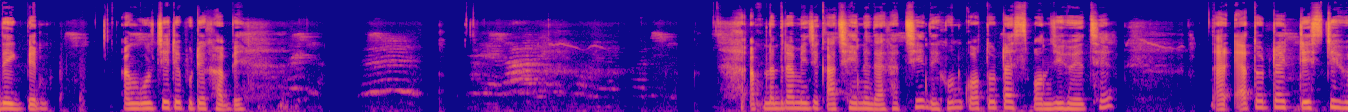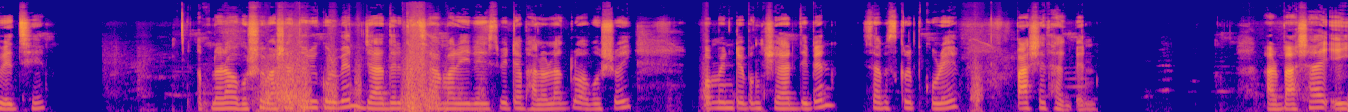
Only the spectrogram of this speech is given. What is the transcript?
দেখবেন। আঙ্গুল চেটে পুটে খাবে। আপনাদের আমি যে কাছে এনে দেখাচ্ছি, দেখুন কতটা স্পঞ্জি হয়েছে আর এতটাই টেস্টি হয়েছে। আপনারা অবশ্যই বাসা তৈরি করবেন। যাদের কাছে আমার এই রেসিপিটা ভালো লাগল অবশ্যই কমেন্ট এবং শেয়ার দিবেন, সাবস্ক্রাইব করে পাশে থাকবেন। আর বাসায় এই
